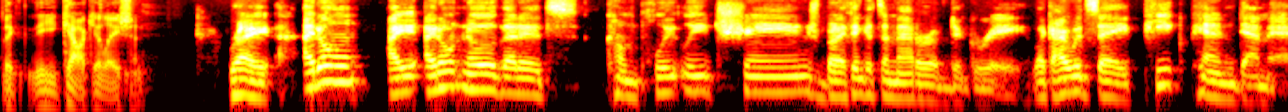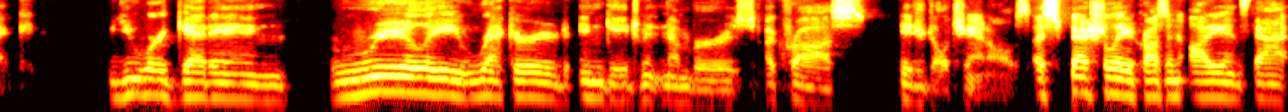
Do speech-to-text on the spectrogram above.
the, the calculation? Right. I don't I, I don't know that it's completely changed, but I think it's a matter of degree. Like I would say peak pandemic, you were getting really record engagement numbers across digital channels, especially across an audience that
